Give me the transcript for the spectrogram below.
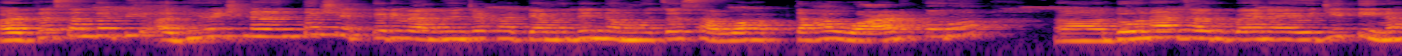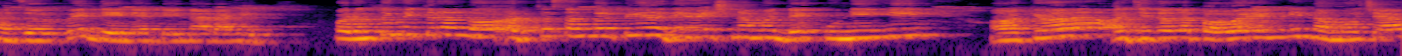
अर्थसंकल्पीय अधिवेशनानंतर शेतकरी बांधवांच्या खात्यामध्ये नमोचा सहावा हप्ता हा वाढ करून दोन हजार रुपयांऐवजी तीन हजार रुपये देण्यात येणार आहे. परंतु मित्रांनो अर्थसंकल्पीय अधिवेशनामध्ये कुणीही किंवा अजितदादा पवार यांनी नमोच्या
